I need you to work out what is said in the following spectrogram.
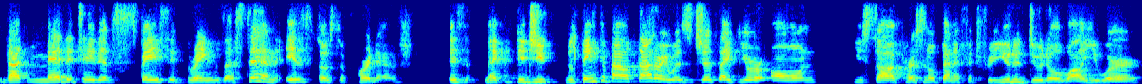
that meditative space it brings us in, is so supportive? is like did you think about that or it was just like your own you saw a personal benefit for you to doodle while you were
